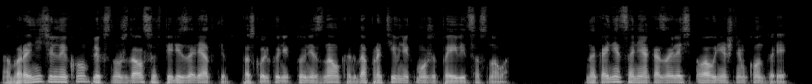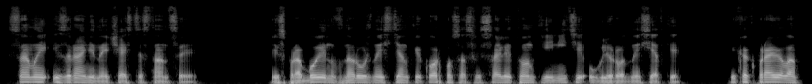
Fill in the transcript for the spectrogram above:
Оборонительный комплекс нуждался в перезарядке, поскольку никто не знал, когда противник может появиться снова. Наконец они оказались во внешнем контуре, самой израненной части станции. Из пробоин в наружной стенке корпуса свисали тонкие нити углеродной сетки – и, как правило,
